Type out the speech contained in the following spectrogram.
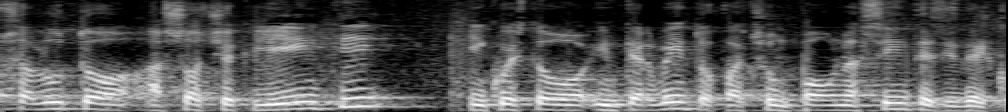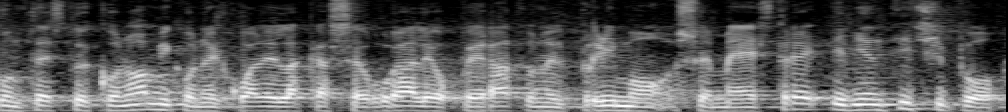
saluto a soci e clienti. In questo intervento faccio un po' una sintesi del contesto economico nel quale la Cassa Rurale ha operato nel primo semestre e vi anticipo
